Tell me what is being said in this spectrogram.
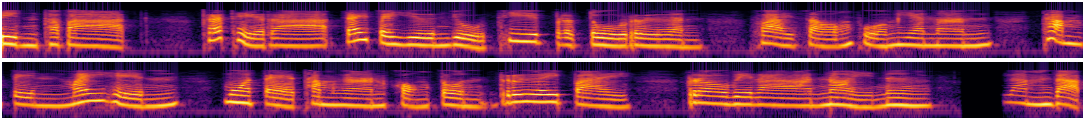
บินทบาท พระเถระได้ไปยืนอยู่ที่ประตูเรือน ฝ่ายสองผัวเมียนั้นทำเป็นไม่เห็น มัวแต่ทำงานของตนเรื่อยไป รอเวลาหน่อยหนึ่ง ลำดับ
